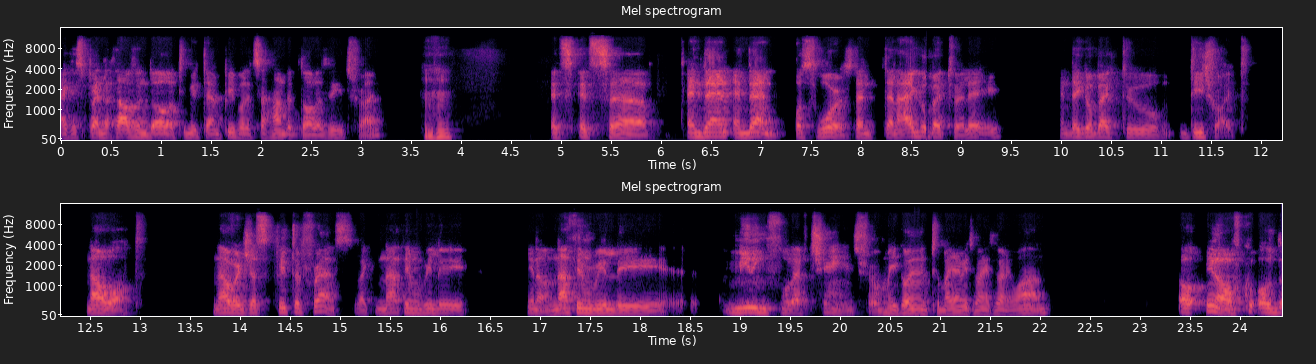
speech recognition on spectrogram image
I can spend a thousand dollars to meet 10 people. It's a hundred dollars each, right? Mm-hmm it's it's uh, and then and then what's worse then then i go back to la and they go back to detroit. Now what? Now we're just twitter friends. Like nothing really you know nothing really meaningful have changed from me going to miami 2021 oh you know of,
